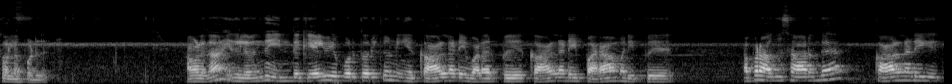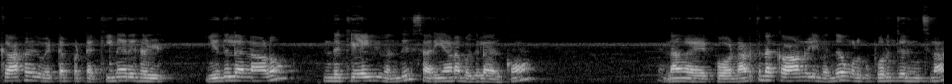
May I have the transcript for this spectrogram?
சொல்லப்படுது. அவ்வளோதான் இதில் வந்து இந்த கேள்வியை பொறுத்த வரைக்கும் நீங்கள் கால்நடை வளர்ப்பு கால்நடை பராமரிப்பு அப்புறம் அது சார்ந்த கால்நடைக்காக வெட்டப்பட்ட கிணறுகள் எதுலனாலும் இந்த கேள்வி வந்து சரியான பதிலாக இருக்கும். நாங்கள் இப்போது நடத்தின காணொலி வந்து உங்களுக்கு புரிஞ்சிருந்துச்சுன்னா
